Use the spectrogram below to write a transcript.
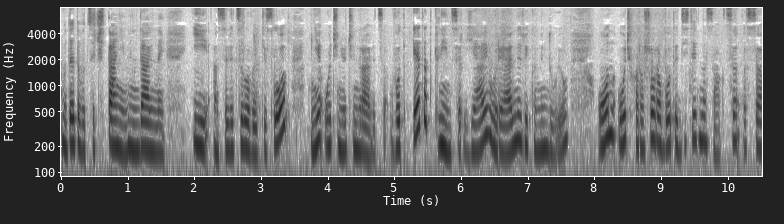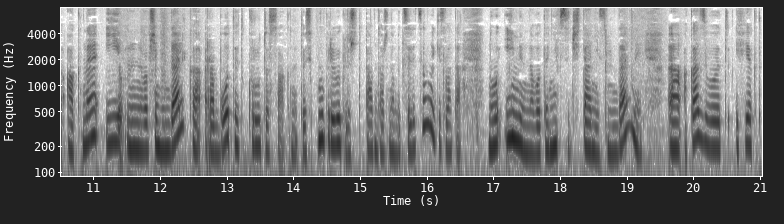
вот это вот сочетание миндальной и салициловый кислот мне очень-очень нравится. Вот этот клинсер, я его реально рекомендую. Он очень хорошо работает действительно с, акце, с акне, и вообще миндалька работает круто с акне. То есть мы привыкли, что там должна быть салициловая кислота, но именно вот они в сочетании с миндальной э, оказывают эффект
